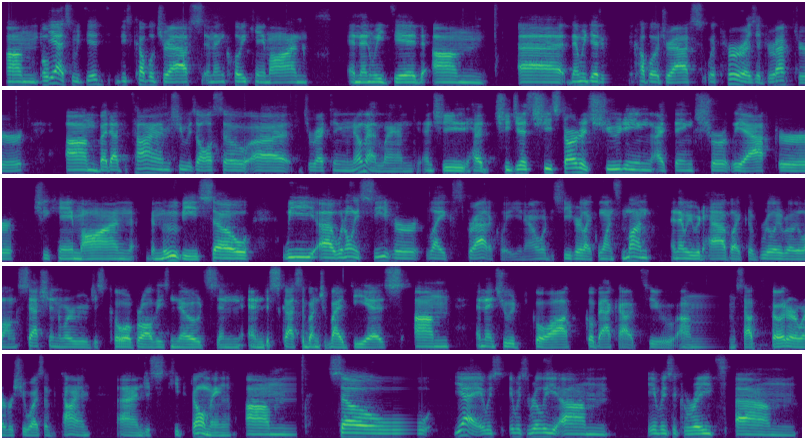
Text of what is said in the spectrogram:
um yeah so we did these couple drafts and then chloe came on and then we did um uh then we did a couple of drafts with her as a director. Um, but at the time she was also uh, directing nomadland and she had she just she started shooting i think shortly after she came on the movie. So we uh, would only see her like sporadically, you know, would see her like once a month. And then we would have like a really, really long session where we would just go over all these notes and, and discuss a bunch of ideas. Um, and then she would go off, go back out to um, South Dakota or wherever she was at the time uh, and just keep filming. Um, so yeah, it was, it was really, um, it was a great um,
